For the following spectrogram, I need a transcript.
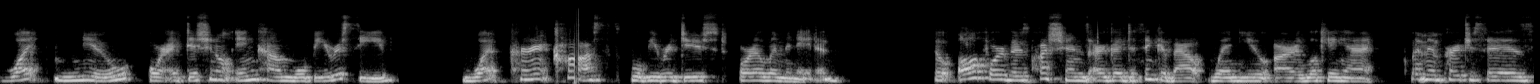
What new or additional income will be received? What current costs will be reduced or eliminated? So, all four of those questions are good to think about when you are looking at equipment purchases,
